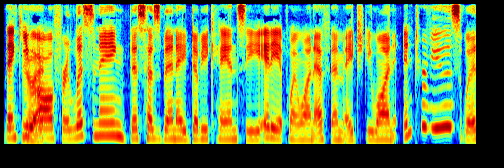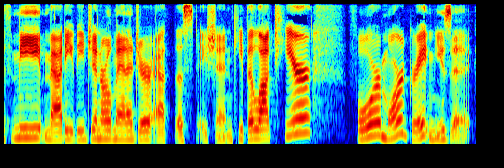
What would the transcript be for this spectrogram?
Thank Let's you all for listening. This has been a WKNC 88.1 FM HD1 interviews with me, Maddie, the general manager at the station. Keep it locked here for more great music.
